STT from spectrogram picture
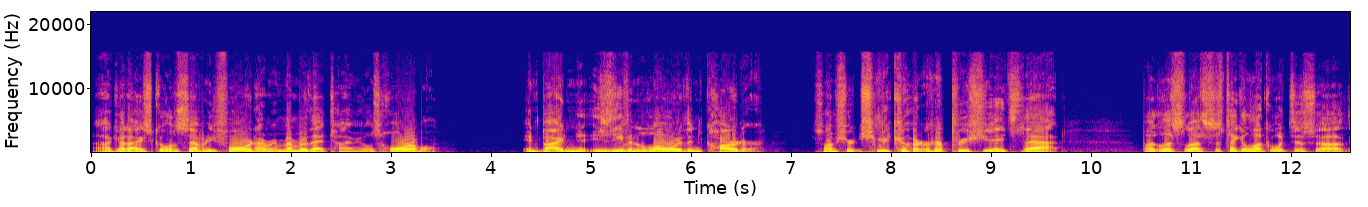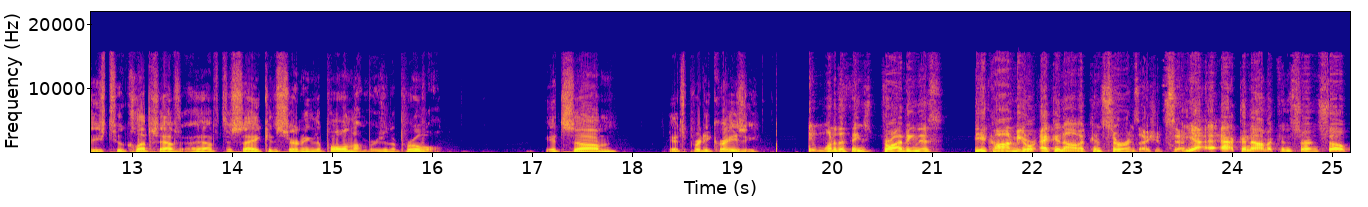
I got high school in 74, and I remember that time. It was horrible. And Biden is even lower than Carter. So I'm sure Jimmy Carter appreciates that. But let's let's just take a look at what this uh, these two clips have have to say concerning the poll numbers and approval. It's um it's pretty crazy. One of the things driving this, the economy or economic concerns, I should say. Yeah, economic concerns. So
